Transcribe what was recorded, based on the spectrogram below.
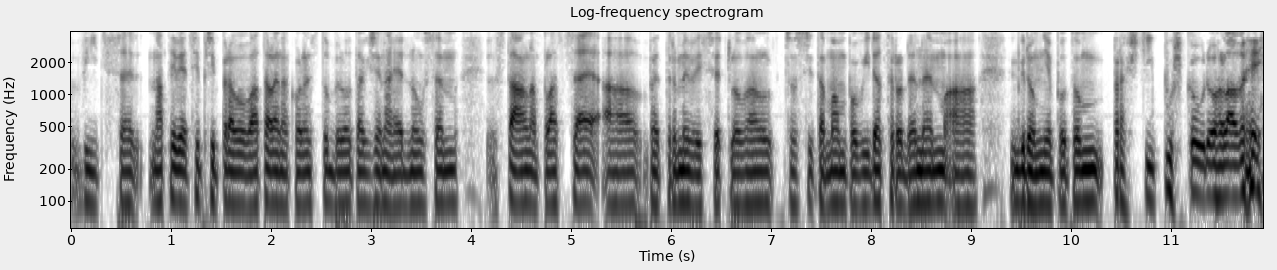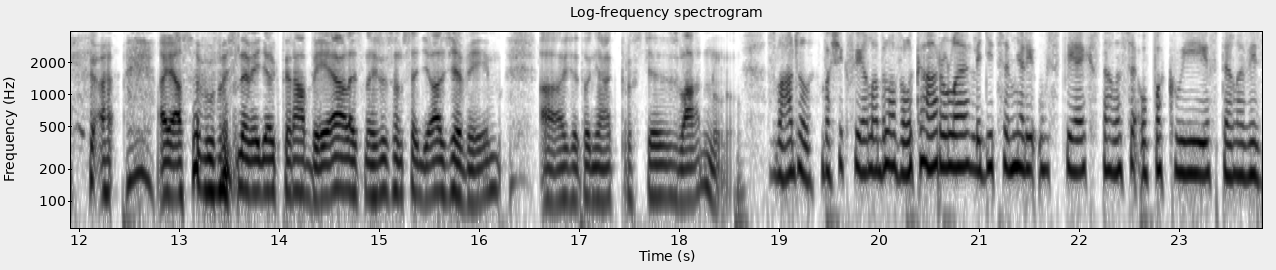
víc se na ty věci připravovat, ale nakonec to bylo tak, že najednou jsem stál na place a Petr mi vysvětloval, co si tam mám povídat s Rodenem a kdo mě potom praští puškou do hlavy. a, já jsem vůbec nevěděl, která by je, ale snažil jsem se dělat, že vím a že to nějak prostě zvládnu. No. Zvládl. Vašek Fiala byla velká role, lidice měli úspěch, stále se opakují v televizi.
